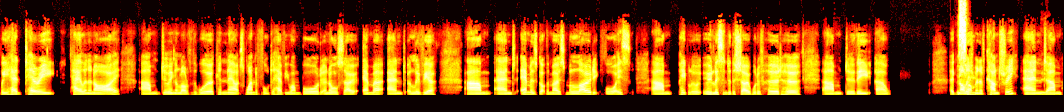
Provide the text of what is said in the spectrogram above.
we had Terry, Kaylin, and I um, doing a lot of the work. And now it's wonderful to have you on board, and also Emma and Olivia. Um, and Emma's got the most melodic voice. Um, people who, who, listen to the show would have heard her um, do the uh, acknowledgement of country, and yeah. um,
